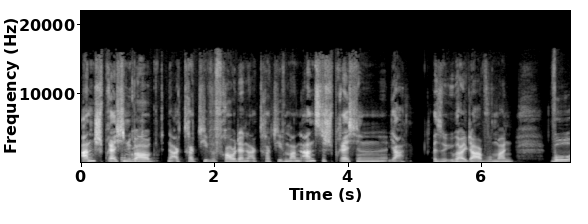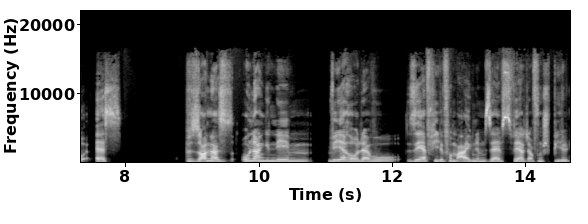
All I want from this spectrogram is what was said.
Ansprechen, oh überhaupt eine attraktive Frau oder einen attraktiven Mann anzusprechen. Ja, also überall da, wo man, wo es besonders unangenehm wäre oder wo sehr viel vom eigenen Selbstwert auf dem Spiel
